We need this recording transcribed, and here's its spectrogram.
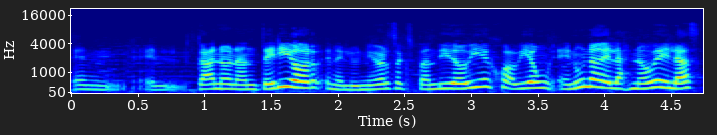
en el canon anterior, en el universo expandido viejo, había un- en una de las novelas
